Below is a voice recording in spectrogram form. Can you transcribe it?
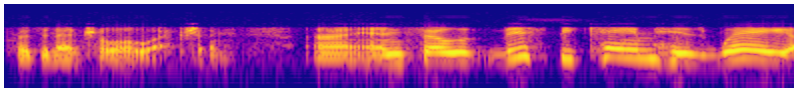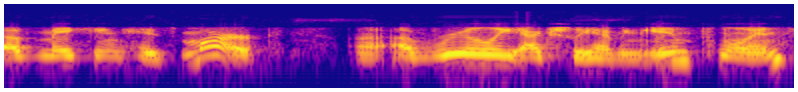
presidential election. Uh, and so this became his way of making his mark, uh, of really actually having influence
